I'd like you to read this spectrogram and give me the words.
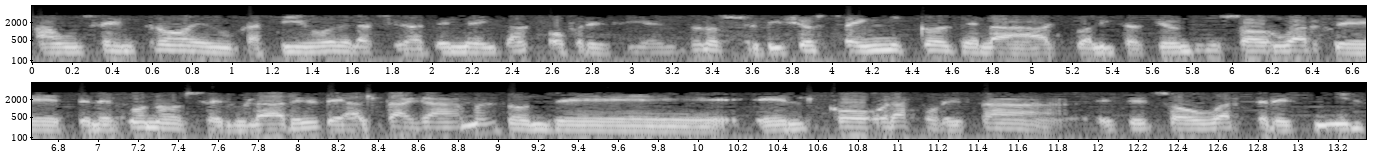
a un centro educativo de la ciudad de Neiva ofreciendo los servicios técnicos de la actualización de un software de teléfonos celulares de alta gama, donde él cobra por esa, ese software tres mil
